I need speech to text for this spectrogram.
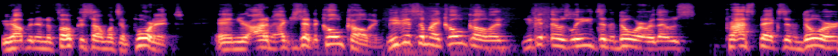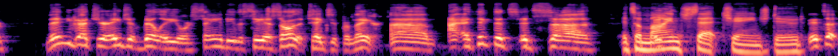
You're helping them to focus on what's important. And you're automating, like you said, the cold calling. You get somebody cold calling, you get those leads in the door or those prospects in the door then you got your agent Billy or Sandy, the CSR, that takes it from there. Um, I, I, think that's it's uh, it's a mindset it's, change, dude. It's a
